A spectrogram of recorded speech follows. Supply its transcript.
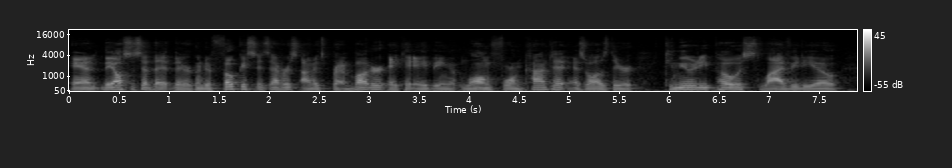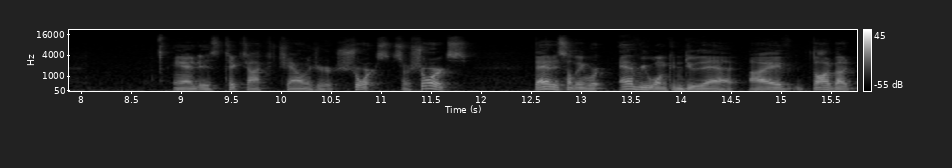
And they also said that they're going to focus its efforts on its bread and butter, aka being long form content, as well as their community posts, live video, and is TikTok Challenger Shorts. So, Shorts, that is something where everyone can do that. I've thought about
